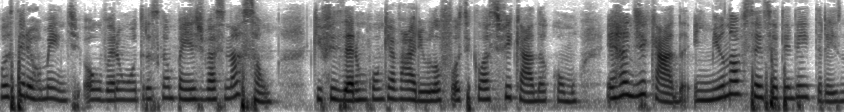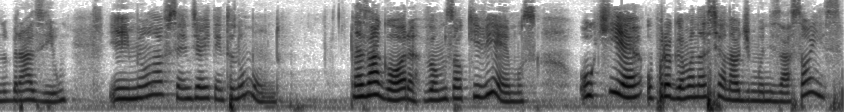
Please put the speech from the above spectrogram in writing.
Posteriormente, houveram outras campanhas de vacinação, que fizeram com que a varíola fosse classificada como erradicada em 1973 no Brasil e em 1980 no mundo. Mas agora, vamos ao que viemos. O que é o Programa Nacional de Imunizações?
